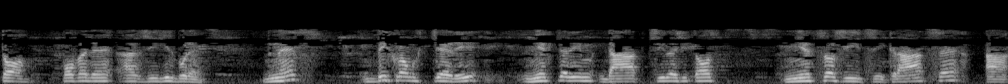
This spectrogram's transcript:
to povede a řídit bude. Dnes bychom chtěli některým dát příležitost něco říci krátce a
